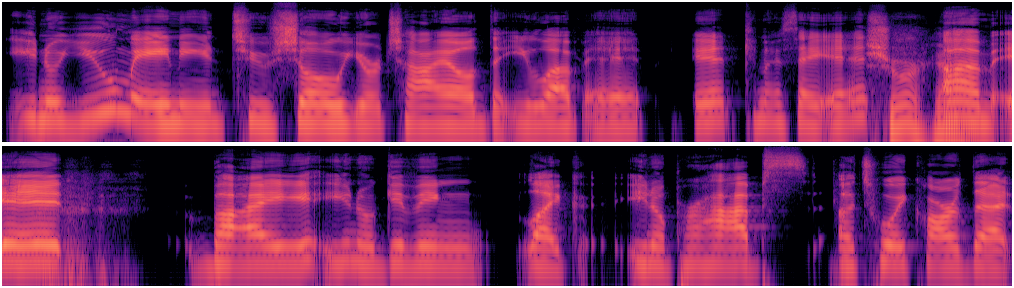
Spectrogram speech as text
you know, you may need to show your child that you love it. It, can I say it? Sure. Yeah. Um, it by you know giving like you know perhaps a toy car that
